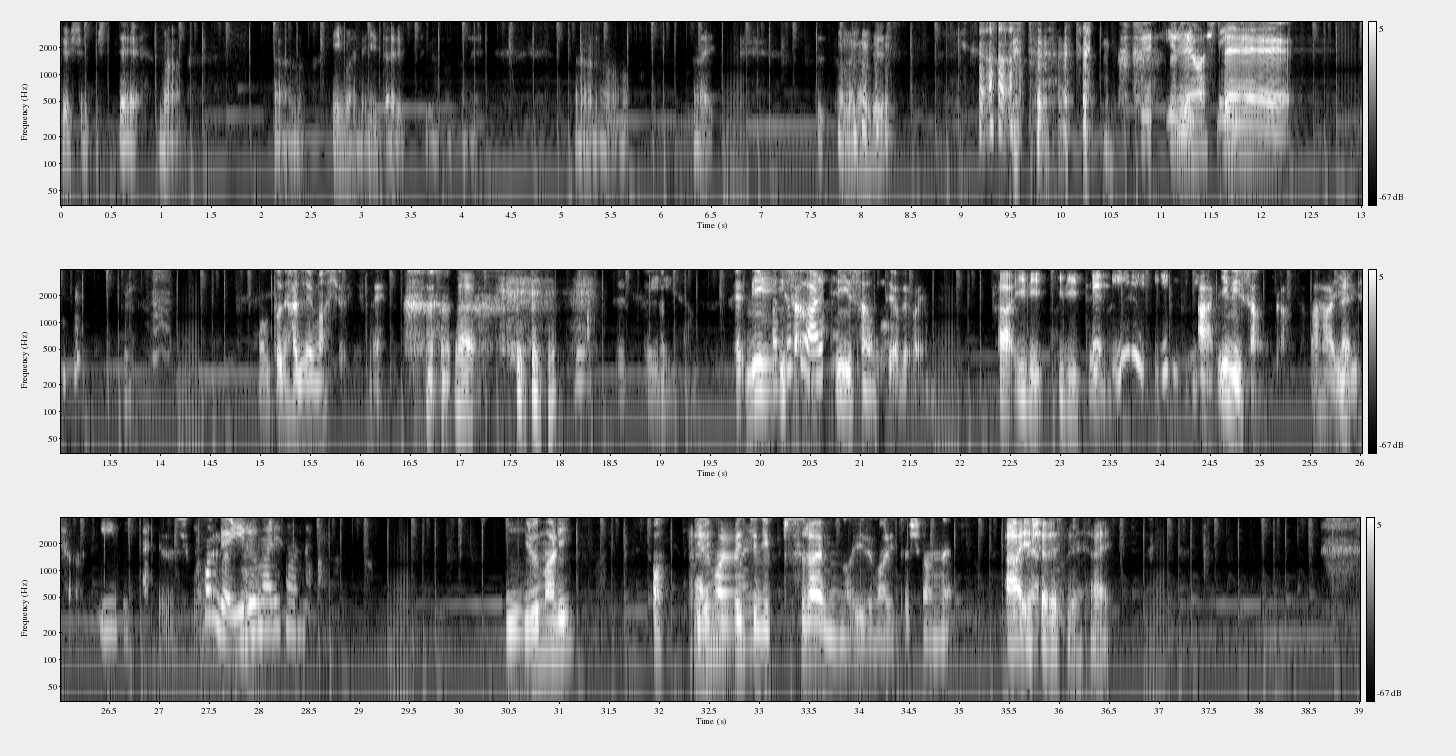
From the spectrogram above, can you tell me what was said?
就職して、まあ、あの今に至るということで、あの、はい。そんな感じです。はじめまし。て。本当にはじめましてですね。はい。え、リーさ私はあれん、リーさんって呼べばいいの？あ、イリ、イリってえ、イリ、イリ、あ、イリさんか。あ、イリさん。イリよろしく本名、イルマリさんだ。イルマリ？あ、いイルマリってリップスライムのイルマリと一緒だね。あ、一緒ですね。はい。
